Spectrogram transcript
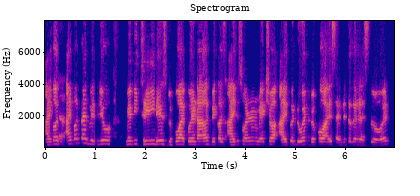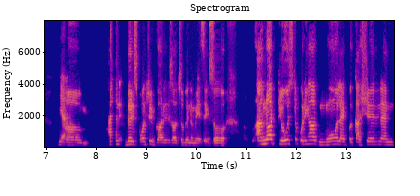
I got yeah. I got that video maybe three days before I put it out because I just wanted to make sure I could do it before I send it to the rest of the world. Yeah. Um, and the response we've got has also been amazing. So I'm not close to putting out more like percussion and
